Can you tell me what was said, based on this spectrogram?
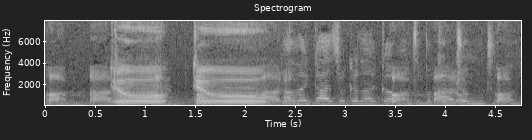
bum bottom, Do. Do. Alright guys, we're gonna go on to book a drum drum.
